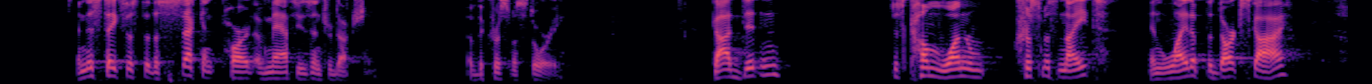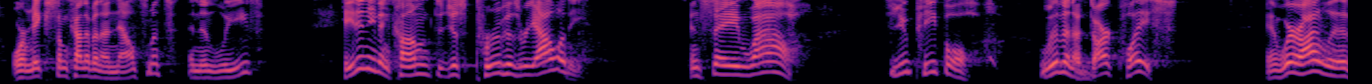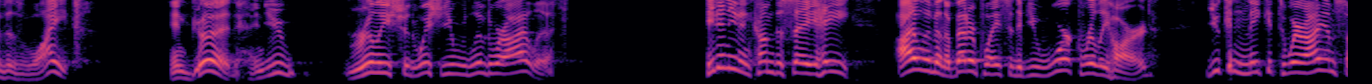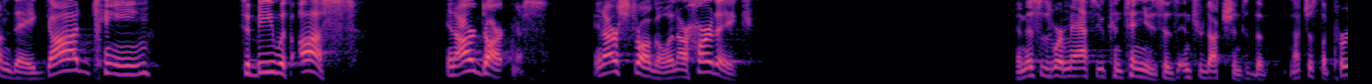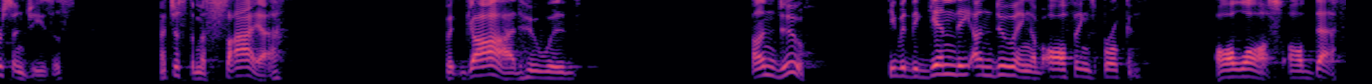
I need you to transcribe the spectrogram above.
And this takes us to the second part of Matthew's introduction of the Christmas story. God didn't just come one Christmas night and light up the dark sky or make some kind of an announcement and then leave. He didn't even come to just prove his reality and say, wow, you people live in a dark place, and where I live is light and good, and you really should wish you lived where I live. He didn't even come to say, hey, I live in a better place, and if you work really hard, you can make it to where I am someday. God came to be with us in our darkness, in our struggle, in our heartache. And this is where Matthew continues his introduction to the not just the person Jesus, not just the Messiah, but God who would undo. He would begin the undoing of all things broken, all loss, all death.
